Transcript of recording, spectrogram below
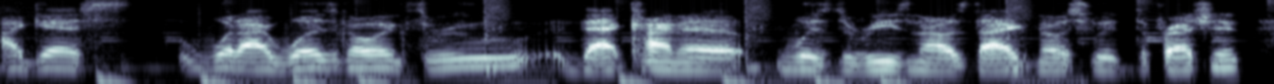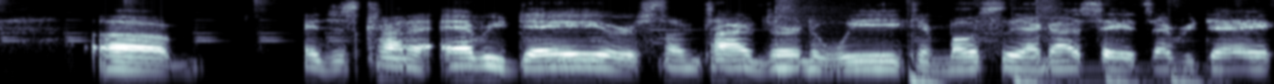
I guess what I was going through, that kind of was the reason I was diagnosed with depression. Um, and just kind of every day or sometimes during the week, and mostly I gotta say it's every day.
